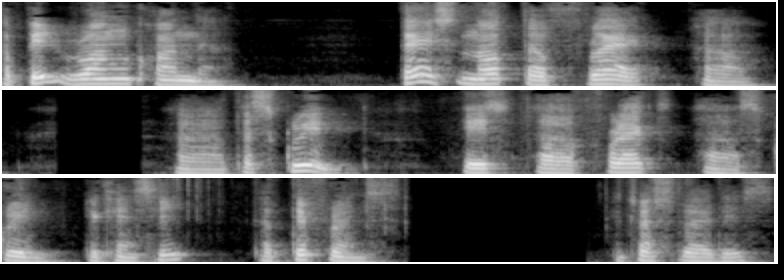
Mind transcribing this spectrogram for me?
a bit round corner. That is not the flat, uh, uh, the screen is a flat uh, screen. You can see the difference. It's just like this.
